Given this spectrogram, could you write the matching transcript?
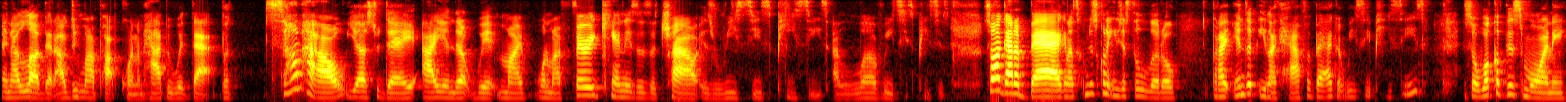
and I love that. I'll do my popcorn. I'm happy with that. But somehow yesterday I ended up with my one of my favorite candies as a child is Reese's Pieces. I love Reese's Pieces. So I got a bag, and I was, I'm just going to eat just a little. But I ended up eating like half a bag of Reese's Pieces. So I woke up this morning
